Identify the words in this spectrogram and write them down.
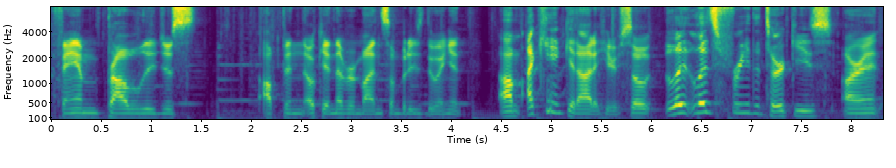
fam probably just up and... Okay, never mind. Somebody's doing it. Um, I can't get out of here. So let, let's free the turkeys. All right.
